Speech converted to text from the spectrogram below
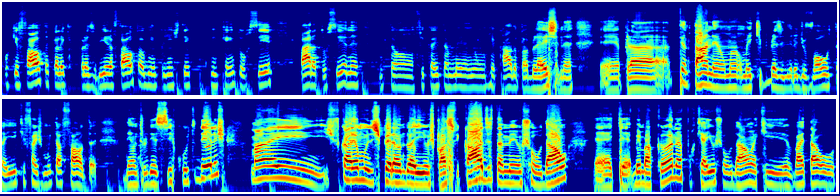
porque falta aquela equipe brasileira, falta alguém pra gente ter com quem torcer para torcer, né? Então fica aí também aí um recado para Blast, né? É, para tentar, né, uma, uma equipe brasileira de volta aí que faz muita falta dentro desse circuito deles, mas ficaremos esperando aí os classificados e também o showdown, é, que é bem bacana, porque aí o showdown é que vai estar tá o,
